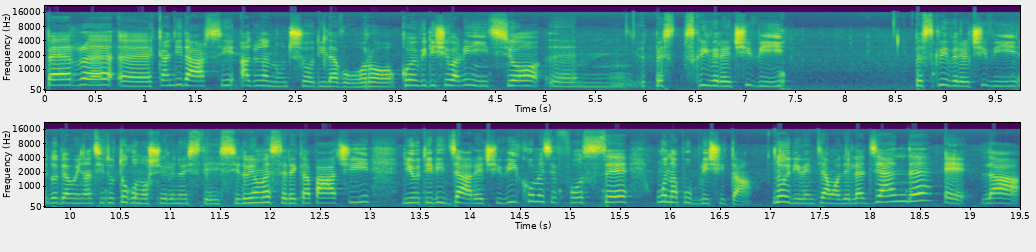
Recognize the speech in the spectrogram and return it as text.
per eh, candidarsi ad un annuncio di lavoro. Come vi dicevo all'inizio, ehm, per scrivere il CV per scrivere il CV dobbiamo innanzitutto conoscere noi stessi, dobbiamo essere capaci di utilizzare il CV come se fosse una pubblicità. Noi diventiamo delle aziende e la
